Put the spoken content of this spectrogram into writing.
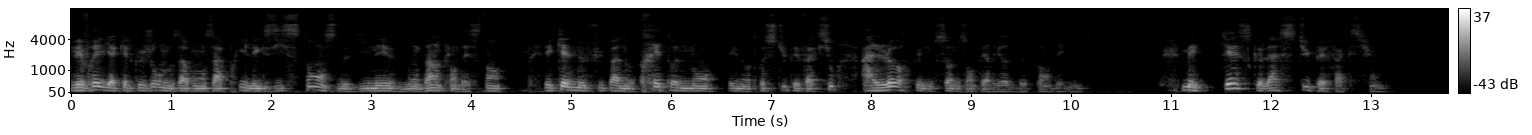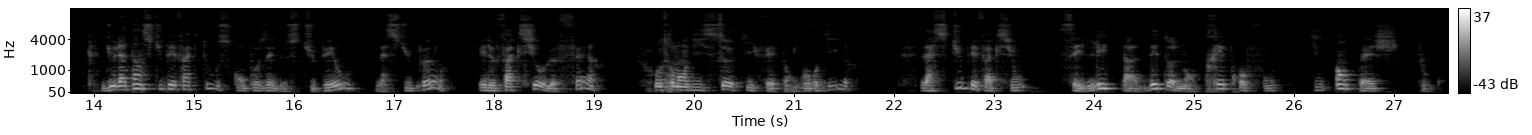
Il est vrai, il y a quelques jours, nous avons appris l'existence de dîners mondains clandestins, et quel ne fut pas notre étonnement et notre stupéfaction alors que nous sommes en période de pandémie. Mais qu'est-ce que la stupéfaction? Du latin stupefactus, composé de stupéo, la stupeur, et de factio, le faire, autrement dit ce qui fait engourdir, la stupéfaction, c'est l'état d'étonnement très profond qui empêche toute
